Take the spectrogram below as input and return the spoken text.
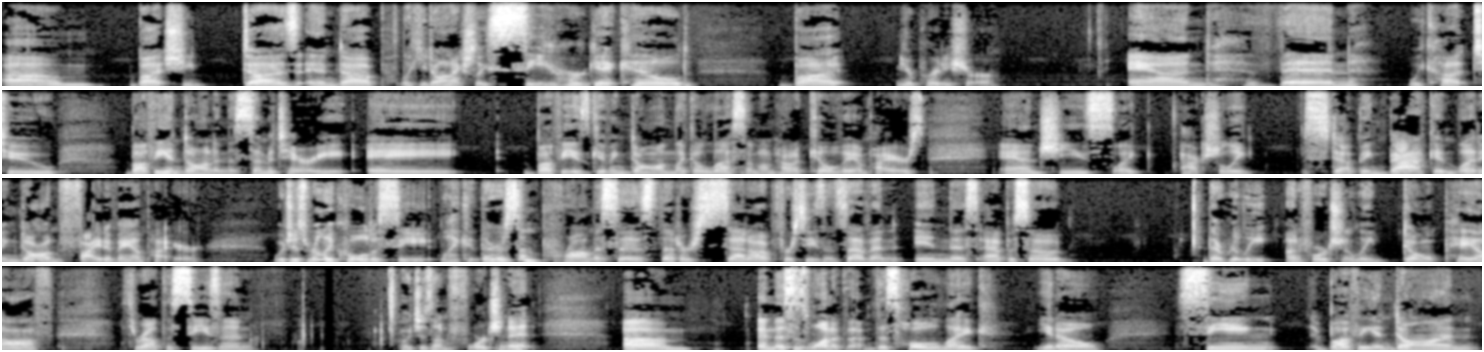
Um, but she does end up, like, you don't actually see her get killed, but you're pretty sure. And then we cut to Buffy and Dawn in the cemetery. A Buffy is giving Dawn like a lesson on how to kill vampires, and she's like actually stepping back and letting Dawn fight a vampire, which is really cool to see. Like, there are some promises that are set up for season seven in this episode that really, unfortunately, don't pay off throughout the season, which is unfortunate. Um, and this is one of them. This whole, like, you know, seeing Buffy and Dawn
